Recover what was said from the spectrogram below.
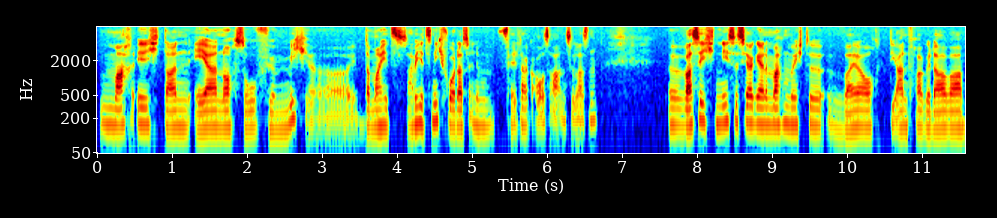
mache ich dann eher noch so für mich. Äh, da mache ich jetzt, habe ich jetzt nicht vor, das in einem Feldtag ausarten zu lassen. Äh, was ich nächstes Jahr gerne machen möchte, weil auch die Anfrage da war,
